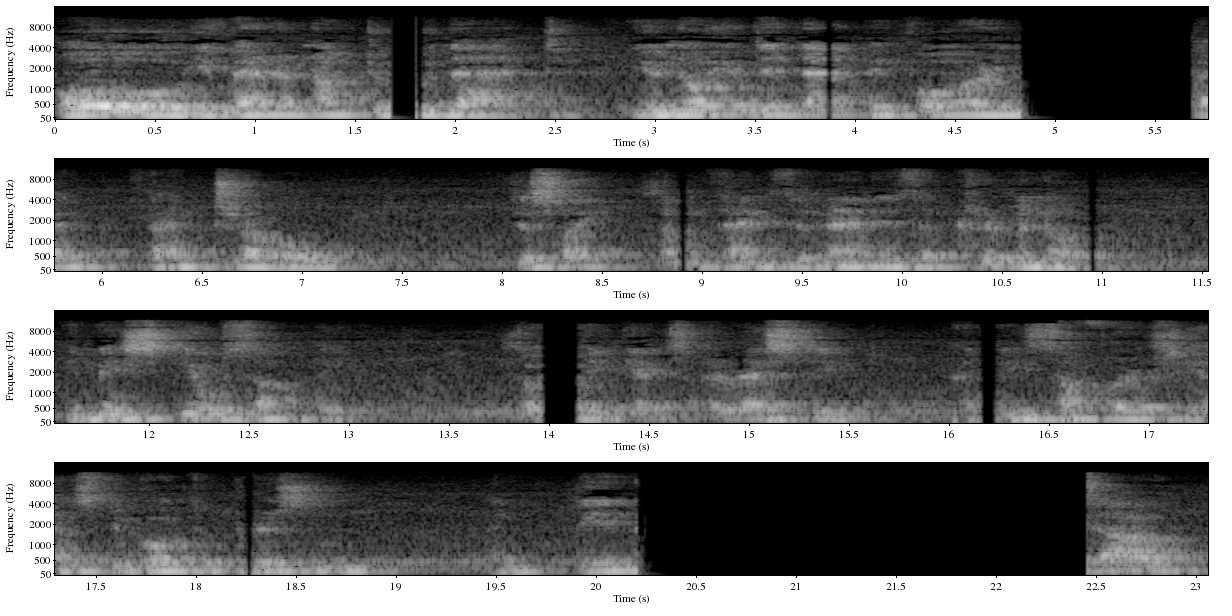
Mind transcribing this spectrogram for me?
oh, you better not do that. You know you did that before, bad, bad trouble. Just like sometimes the man is a criminal. He may steal something. So he gets arrested and he suffers, he has to go to prison and be in out.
